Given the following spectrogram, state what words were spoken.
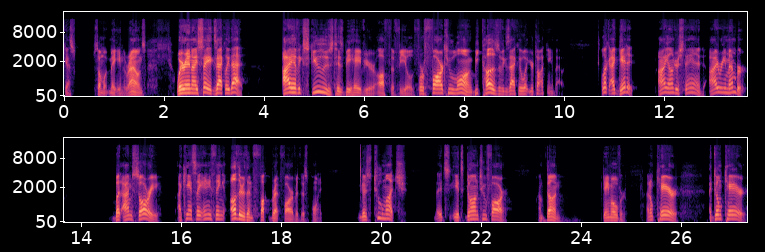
guess, somewhat making the rounds, wherein I say exactly that. I have excused his behavior off the field for far too long because of exactly what you're talking about. Look, I get it. I understand. I remember. But I'm sorry. I can't say anything other than fuck Brett Favre at this point. There's too much. It's it's gone too far. I'm done. Game over. I don't care. I don't care.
